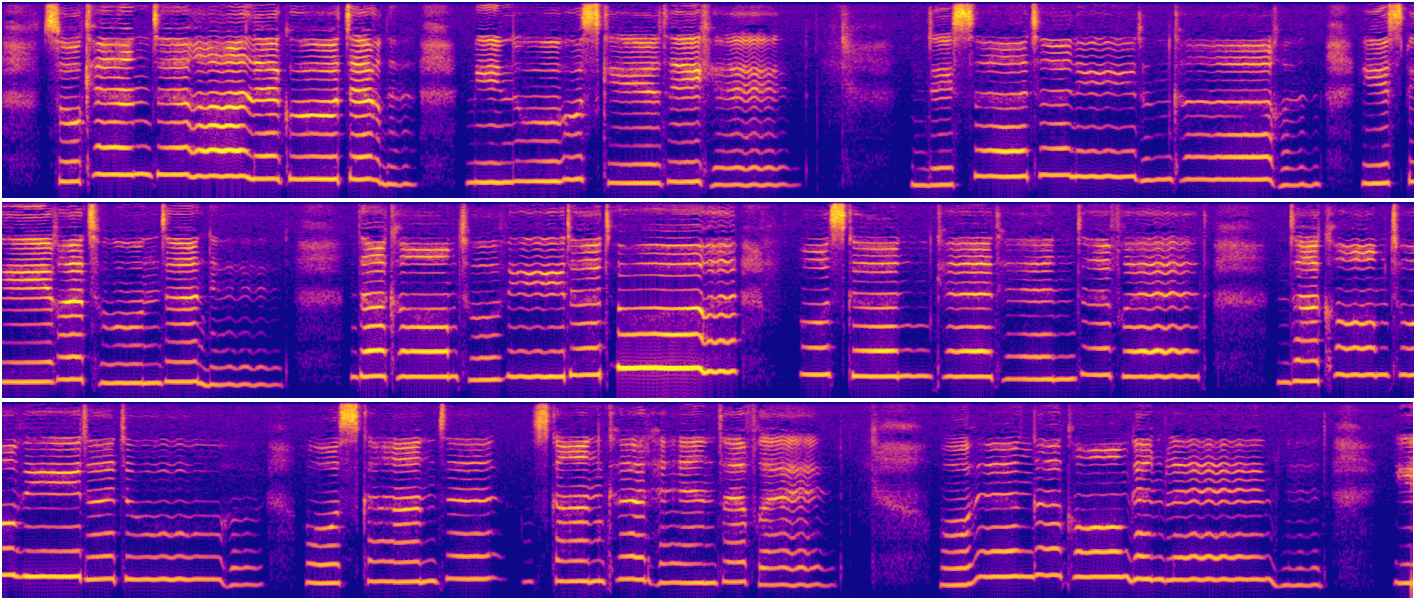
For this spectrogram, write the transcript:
Så kjente alle guderne min uskyldighet. De satte Karen, i spiretornet ned. Da kom to hvite duer og skønket hente fred. Da kom hvite duer og skante, skanker hände fred.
